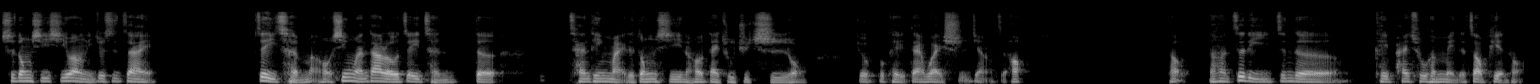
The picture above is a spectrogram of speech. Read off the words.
吃东西，希望你就是在这一层嘛，哦，新丸大楼这一层的餐厅买的东西，然后带出去吃哦，就不可以带外食这样子哈。好，然后这里真的可以拍出很美的照片哦。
